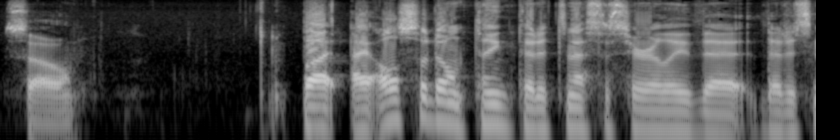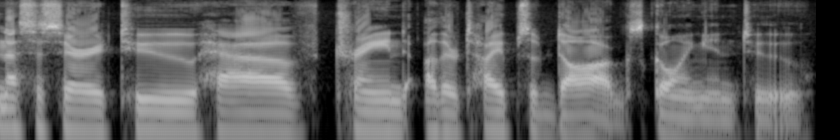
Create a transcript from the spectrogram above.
So but I also don't think that it's necessarily that, that it's necessary to have trained other types of dogs going into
